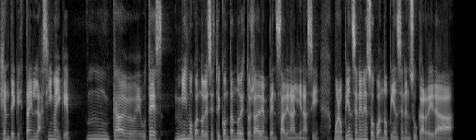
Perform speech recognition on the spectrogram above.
gente que está en la cima y que mm, ustedes mismo cuando les estoy contando esto ya deben pensar en alguien así. Bueno, piensen en eso cuando piensen en su carrera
